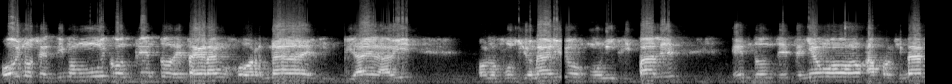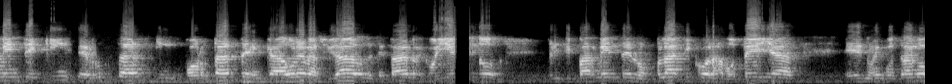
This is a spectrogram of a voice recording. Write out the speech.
Hoy nos sentimos muy contentos de esta gran jornada de ciudad de David con los funcionarios municipales en donde teníamos aproximadamente 15 rutas importantes en cada una de las ciudades donde se estaban recogiendo principalmente los plásticos, las botellas, eh, nos encontramos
